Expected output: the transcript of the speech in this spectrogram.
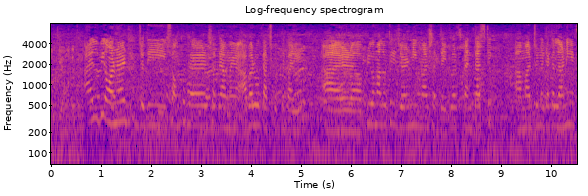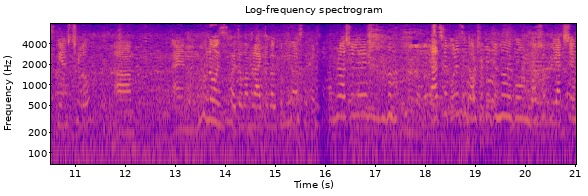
আর কি আমাদের আই উইল বি অনার্ড যদি শঙ্খ ভাইয়ের সাথে আমি আবারও কাজ করতে পারি। আর প্রিয় মালতীর জার্নি ওনার সাথে ইট ওয়াজ ফ্যান্টাস্টিক আমার জন্য এটা একটা লার্নিং এক্সপিরিয়েন্স ছিল। অ্যান্ড হয়তো আমরা একটা গল্প নিয়ে আসতে পারি। আমরা আসলে কাজটা করেছি দর্শকের জন্য এবং দর্শক রিয়াকশন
